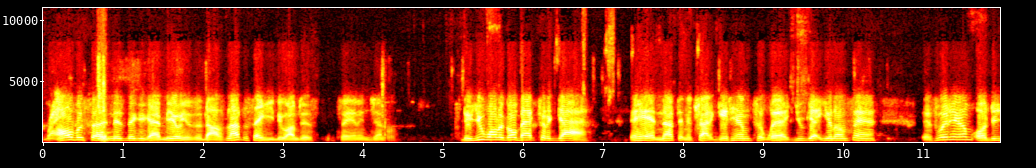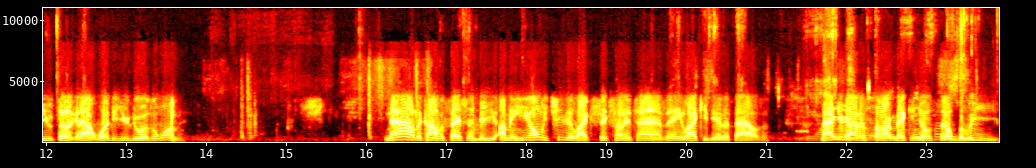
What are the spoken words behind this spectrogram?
Right. All of a sudden, this nigga got millions of dollars. Not to say he do. I'm just saying in general. Do you want to go back to the guy that had nothing and try to get him to where you get? You know what I'm saying? It's with him, or do you thug it out? What do you do as a woman? Now the conversation be. I mean, he only cheated like 600 times. It ain't like he did a thousand. Now you got to start making yourself believe.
